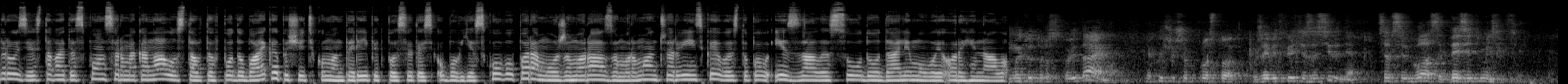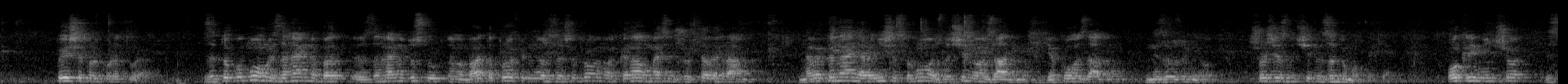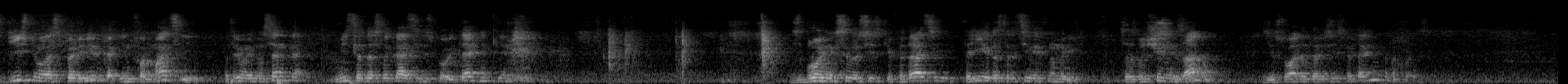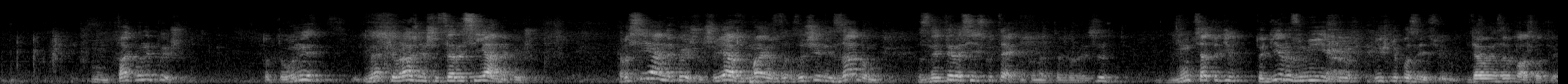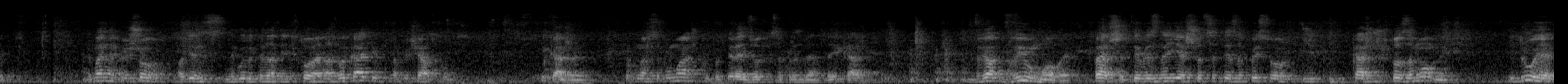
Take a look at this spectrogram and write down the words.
Друзі, ставайте спонсорами каналу, ставте вподобайки, пишіть коментарі, підписуйтесь обов'язково. Переможемо разом. Роман Червінський виступив із зали суду. Далі мовою оригіналу. Ми тут розповідаємо. Я хочу, щоб просто вже відкриті засідання. Це все відбувалося 10 місяців. Пише прокуратура. За допомогою загально, загальнодоступного, багатопрофільного зашифрованого каналу месенджеру Telegram на виконання раніше сформованого злочинного задуму, якого задуму не зрозуміло. Що ж я злочинно задумав таке? Окрім іншого, здійснювалася перевірка інформації, отриманої від Насенка, місця дислокації військової техніки, Збройних сил Російської Федерації та її реєстраційних номерів. Це злочинний задум з'ясувати, де російська техніка знаходиться. Ну, так вони пишуть. Тобто вони таке враження, що це росіяни пишуть. Росіяни пишуть, що я маю злочинний задум знайти російську техніку на території. Ну, це тоді, тоді розумію їхню, їхню позицію, де вони зарплату отримують. До мене прийшов один, з, не буду казати, хто адвокатів на початку, і каже, приносить бумажку, папірець з Офісу президента, і каже, два, дві умови. Перше, ти визнаєш, що це ти записував і кажеш, хто замовник. І друге,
